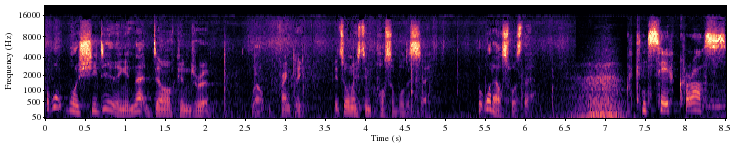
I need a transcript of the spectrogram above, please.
but what was she doing in that darkened room? Well, frankly, it's almost impossible to say. But what else was there? I can see a cross.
